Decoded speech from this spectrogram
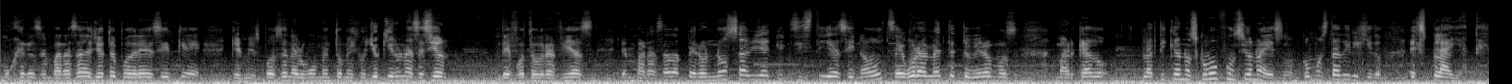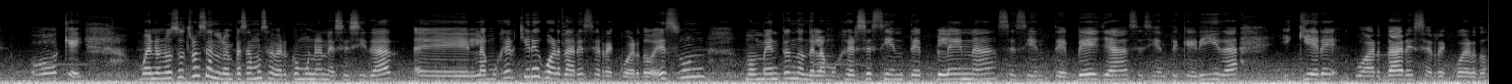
mujeres embarazadas. Yo te podría decir que, que mi esposa en algún momento me dijo, yo quiero una sesión de fotografías embarazada, pero no sabía que existía, si no, seguramente te hubiéramos marcado. Platícanos cómo funciona eso, cómo está dirigido, expláyate. Ok, bueno, nosotros lo empezamos a ver como una necesidad. Eh, la mujer quiere guardar ese recuerdo. Es un momento en donde la mujer se siente plena, se siente bella, se siente querida y quiere guardar ese recuerdo.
